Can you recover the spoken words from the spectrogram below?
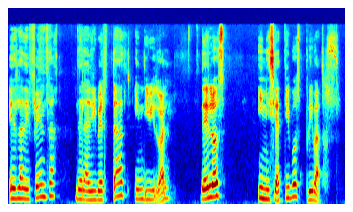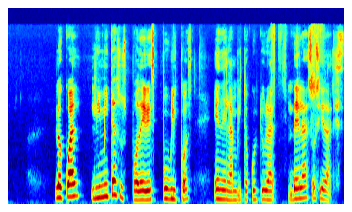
es la defensa de la libertad individual de los iniciativos privados, lo cual limita sus poderes públicos en el ámbito cultural de las sociedades.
